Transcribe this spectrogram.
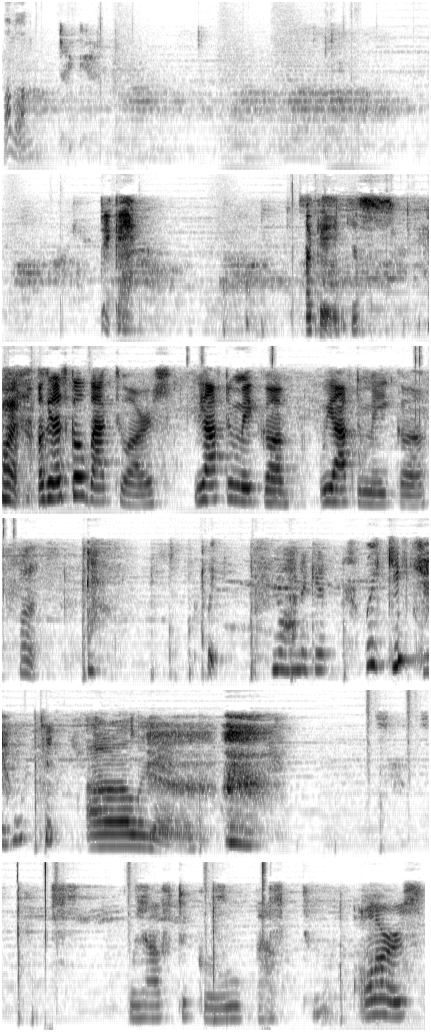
Come on, take it. Take it. Okay, just What? okay. Let's go back to ours. We have to make a. We have to make a. What? Wait, You know how to get? wait, Kiki. Oh no. We have to go back to ours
